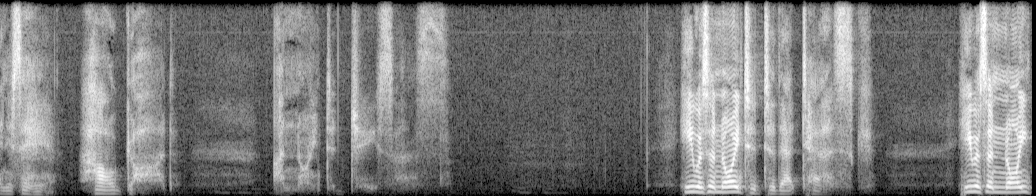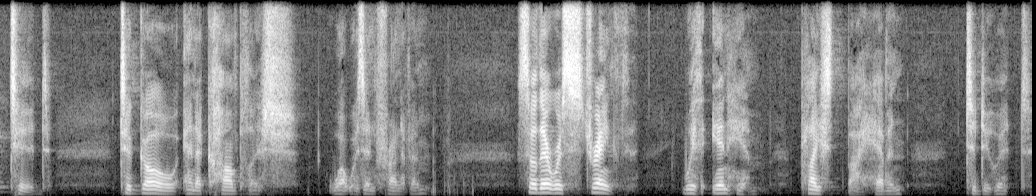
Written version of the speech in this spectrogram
and you say, how God anointed Jesus, He was anointed to that task. He was anointed to go and accomplish what was in front of him. So there was strength within him placed by heaven to do it.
